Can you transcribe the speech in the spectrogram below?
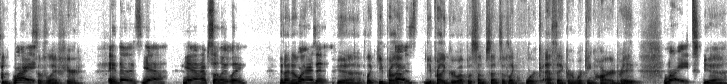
the right. pace of life here. It does, yeah, yeah, absolutely. And I know, whereas like, it, yeah, like you probably oh, you probably grew up with some sense of like work ethic or working hard, right? Right. Yeah.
